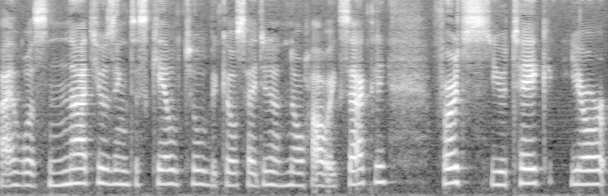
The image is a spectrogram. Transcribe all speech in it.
I was not using the scale tool because I didn't know how exactly. First you take your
